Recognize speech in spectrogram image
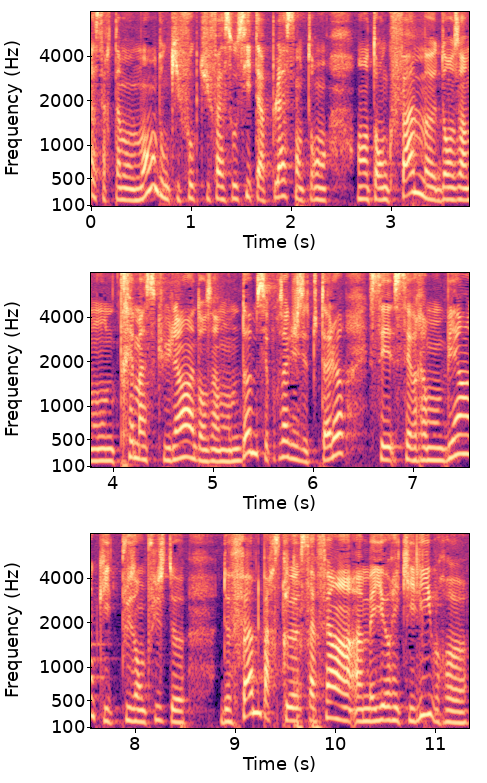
à certains moments. Donc il faut que tu fasses aussi ta place en tant, en tant que femme dans un monde très masculin, dans un monde d'hommes. C'est pour ça que je disais tout à l'heure, c'est c'est vraiment bien qu'il y ait de plus en plus de, de femmes parce que ça fait un, un meilleur équilibre.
